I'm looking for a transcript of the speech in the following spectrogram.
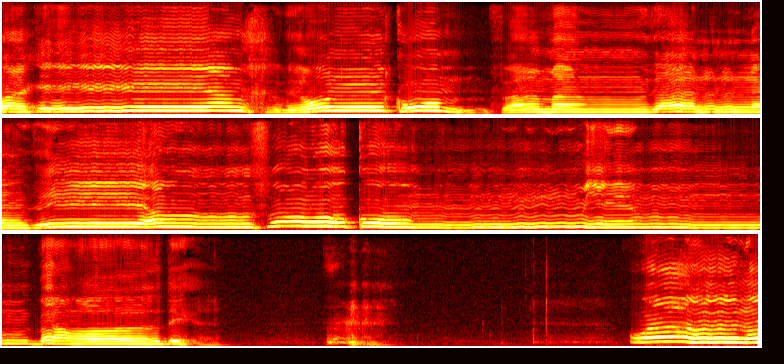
وإن يخذلكم فمن ذا الذي ينصركم من بعده. وعلى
